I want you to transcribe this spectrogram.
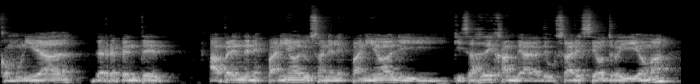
comunidad de repente aprenden español, usan el español y quizás dejan de, de usar ese otro idioma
